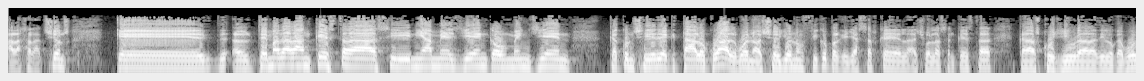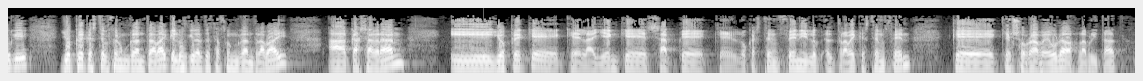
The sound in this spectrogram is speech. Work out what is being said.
a les eleccions. Que el tema de l'enquesta de si n'hi ha més gent que o menys gent que consideri que tal o qual, bueno, això jo no em fico perquè ja saps que això les enquestes cadascú és lliure de dir el que vulgui. Jo crec que estem fent un gran treball, que l'Uz Guilart està fent un gran treball a Casa Gran i jo crec que, que la gent que sap que, que el que estem fent i el treball que estem fent que, que sobreveure, la veritat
